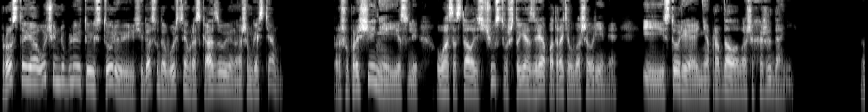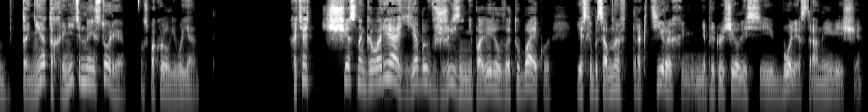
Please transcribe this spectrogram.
«Просто я очень люблю эту историю и всегда с удовольствием рассказываю нашим гостям. Прошу прощения, если у вас осталось чувство, что я зря потратил ваше время, и история не оправдала ваших ожиданий. «Да нет, охренительная история», — успокоил его я. Хотя, честно говоря, я бы в жизни не поверил в эту байку, если бы со мной в трактирах не приключились и более странные вещи.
